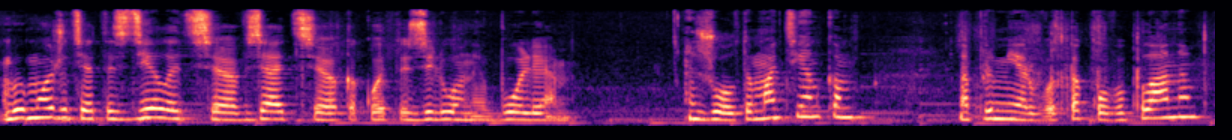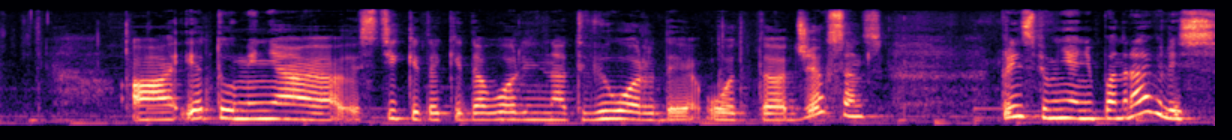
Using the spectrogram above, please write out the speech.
Вы можете это сделать, э, взять какой-то зеленый более желтым оттенком, например, вот такого плана. А это у меня стики такие довольно твердые от Jacksons. В принципе, мне они понравились.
